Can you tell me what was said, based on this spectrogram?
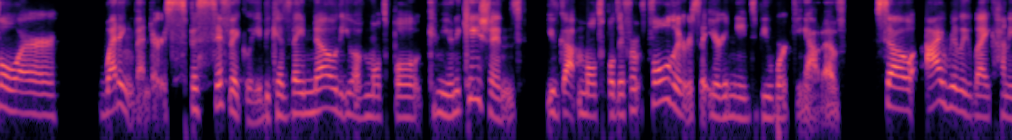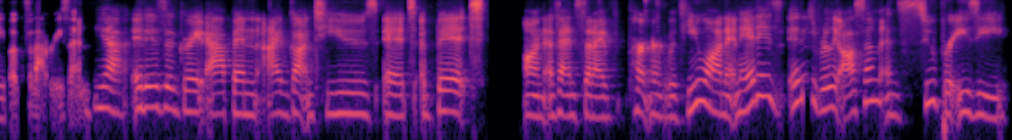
for wedding vendors specifically because they know that you have multiple communications. You've got multiple different folders that you're going to need to be working out of. So I really like Honeybook for that reason. Yeah, it is a great app. And I've gotten to use it a bit on events that I've partnered with you on. And it is, it is really awesome and super easy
